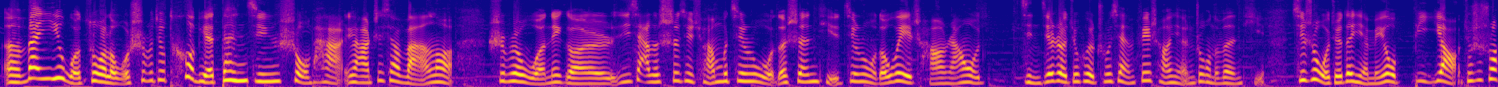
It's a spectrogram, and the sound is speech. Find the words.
呃，万一我做了，我是不是就特别担惊受怕呀？这下完了，是不是我那个一下子湿气全部进入我的身体，进入我的胃肠，然后我？紧接着就会出现非常严重的问题。其实我觉得也没有必要，就是说，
